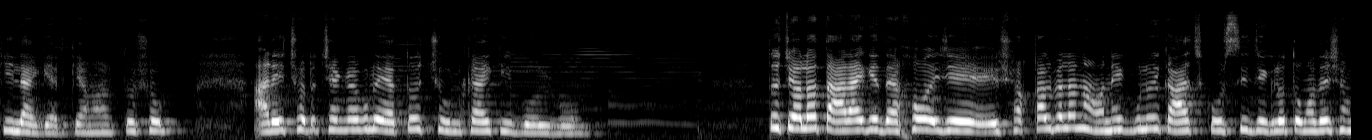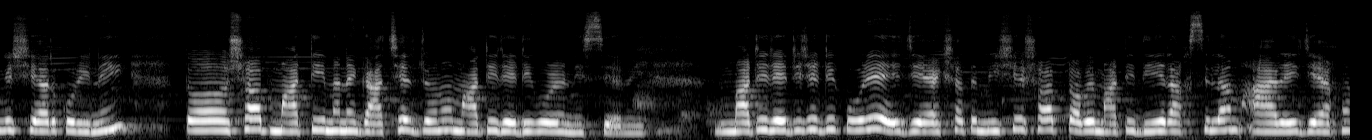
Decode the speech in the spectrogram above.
কী লাগে আর কি, আমার তো সব আর এই ছোটো ছ্যাঙ্গাগুলো এত চুলকায়, কি বলব? তো চলো তার আগে দেখো, এই যে সকালবেলা না অনেকগুলোই কাজ করছি, যেগুলো তোমাদের সঙ্গে শেয়ার করি নেই তো সব মাটি মানে গাছের জন্য মাটি রেডি করে নিচ্ছি আমি। মাটি রেডি রেডি করে এই যে একসাথে মিশিয়ে সব টবে মাটি দিয়ে রাখছিলাম। আর এই যে এখন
